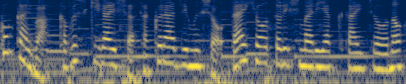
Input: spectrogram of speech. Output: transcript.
今回は株式会社桜事務所代表取締役会長の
